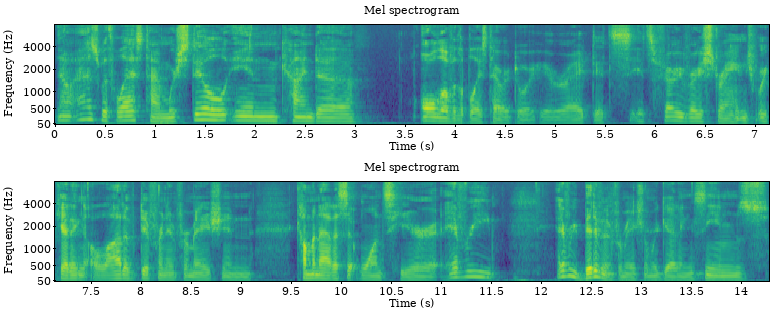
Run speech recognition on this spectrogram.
Now, as with last time, we're still in kind of all over the place territory here, right? It's it's very very strange. We're getting a lot of different information coming at us at once here. Every every bit of information we're getting seems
